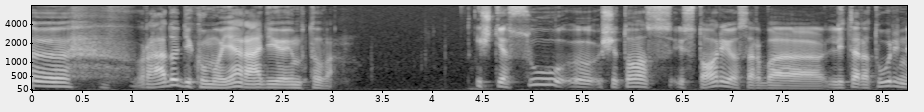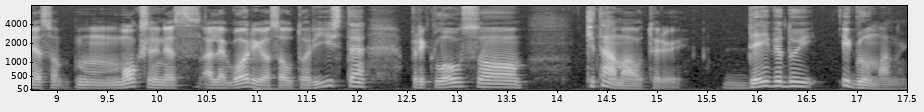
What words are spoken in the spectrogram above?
e, rado dykumoje radio imtuvą. Iš tiesų e, šitos istorijos arba literatūrinės, mokslinės alegorijos autorystė priklauso kitam autoriui - Davidui Iglmanui,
